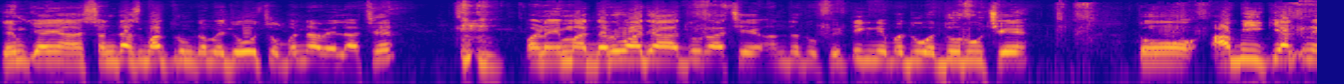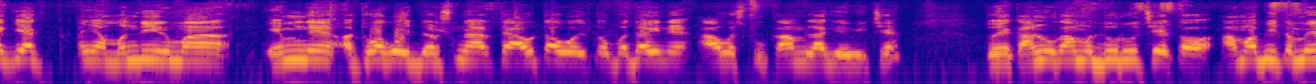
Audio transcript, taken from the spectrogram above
જેમ કે અહીંયા સંડાસ બાથરૂમ તમે જોવો છો બનાવેલા છે. પણ એમાં દરવાજા અધૂરા છે, અંદરનું ફિટિંગ ને બધું અધૂરું છે. તો આ બી ક્યાંક ને ક્યાંક અહીંયા મંદિરમાં એમને અથવા કોઈ દર્શનાર્થે આવતા હોય તો બધાયને આ વસ્તુ કામ લાગે એવી છે. તો એક આનું કામ અધૂરું છે, તો આમાં બી તમે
